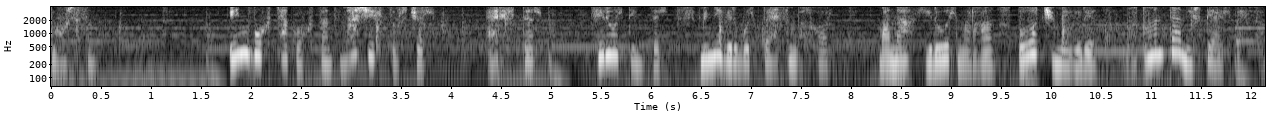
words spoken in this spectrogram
дүүрсэн. Энэ бүх цаг хугацаанд маш их зурчил, архиталт, хэрүүл тэмцэл миний гэр бүлд байсан болохоор манайх хэрүүл маргаан дуу чимээгээрээ удамнтаа нэртэй аль байсан.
